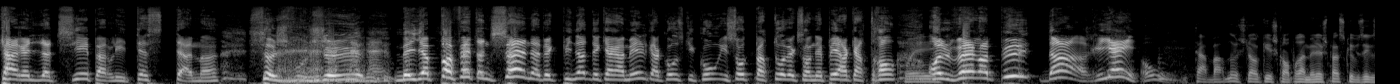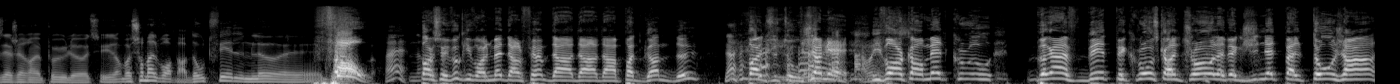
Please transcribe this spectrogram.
car elle le tient par les testaments. Ça, je vous jure. Mais il a pas fait une scène avec Pinot de Caramel qu'à cause qu'il court, il saute partout avec son épée en carton. Oui. On le verra plus dans rien. Oh, tabarnouche, là, OK, je comprends, mais là, je pense que vous exagérez un peu, là. C'est- On va sûrement le voir dans d'autres films, là. euh. Faux! Hein? Pensez-vous qu'ils vont le mettre dans le film, dans, dans, dans Pas de gomme 2? Pas du tout, jamais. Ah Ils vont encore mettre Crew, Brave Bit puis Cruise Control avec Ginette Palto, genre.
